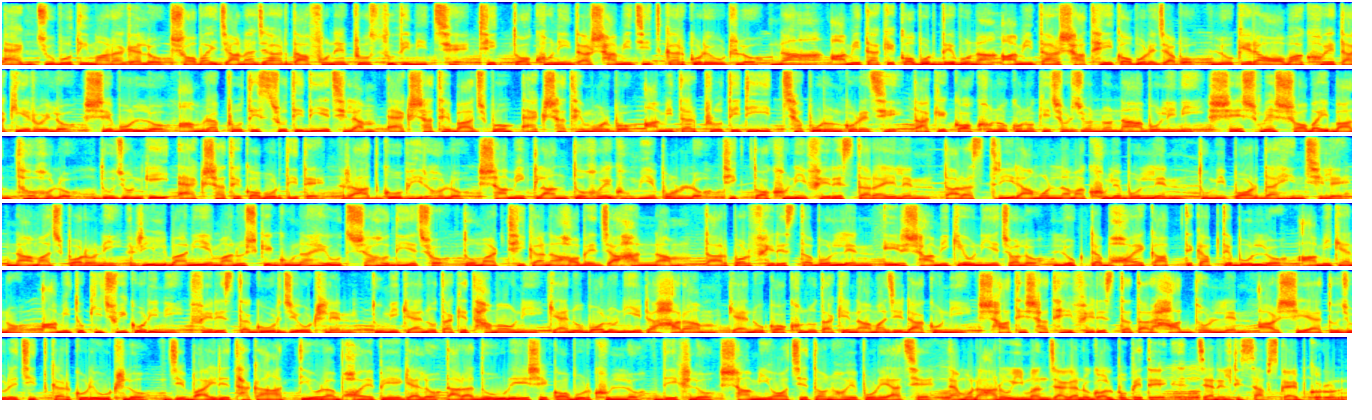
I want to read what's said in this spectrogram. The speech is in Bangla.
এক যুবতী মারা গেল। সবাই জানাজা আর দাফনের প্রস্তুতি নিচ্ছে। ঠিক তখনই তার স্বামী চিৎকার করে উঠল, না, আমি তাকে কবর দেব না, আমি তার সাথেই কবরে যাব। লোকেরা অবাক হয়ে তাকিয়ে রইল। সে বলল, আমরা প্রতিশ্রুতি দিয়েছিলাম, একসাথে বাঁচব, একসাথে মরব। আমি তার প্রতিটি ইচ্ছা পূরণ করেছি, তাকে কখনো কোনো কিছুর জন্য না বলিনি। শেষমেশ সবাই বাধ্য হলো দুজনকেই একসাথে কবর দিতে। রাত গভীর হলো। স্বামী ক্লান্ত হয়ে ঘুমিয়ে পড়ল। ঠিক তখনই ফেরেশতারা এলেন। তারা স্ত্রীর আমলনামা খুলে বললেন, তুমি পর্দাহীন ছিলে, নামাজ পড়নি, রিল বানিয়ে মানুষকে গুনাহে উৎসাহ দিয়েছ, তোমার ঠিকানা হবে জাহান্নাম। তারপর ফেরেশতা বললেন, এর স্বামীকেও নিয়ে চলো। লোকটা ভয়ে কাঁপতে কাঁপতে বলল, আমি কেন? আমি তো কিছুই করিনি। ফেরেশতা গর্জে উঠলেন, তুমি কেন তাকে থামাওনি? কেন বলনি এটা হারাম? কেন কখনো তাকে নামাজে ডাকনি? সাথে সাথেই ফেরেশতা তার হাত ধরলেন, আর সে এত জোরে চিৎকার করে উঠল যে বাইরে থাকা আত্মীয়রা ভয় পেয়ে গেল। তারা দৌড়ে এসে কবর খুলল। দেখল, স্বামী অচেতন হয়ে পড়ে আছে। এমন আরও ইমান জাগানো গল্প পেতে চ্যানেলটি সাবস্ক্রাইব করুন।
